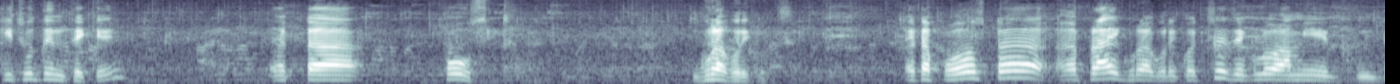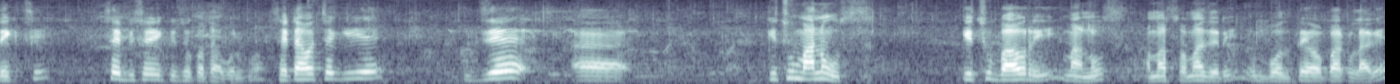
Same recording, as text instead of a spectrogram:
কিছুদিন থেকে একটা পোস্ট ঘোরাঘুরি করছে একটা পোস্ট প্রায় ঘোরাঘুরি করছে, যেগুলো আমি দেখছি, সে বিষয়ে কিছু কথা বলব। সেটা হচ্ছে গিয়ে যে কিছু মানুষ, কিছু বাউরি মানুষ, আমার সমাজেরই বলতে অবাক লাগে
